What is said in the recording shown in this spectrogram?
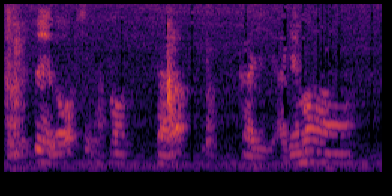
ある程度火が通ったら一回揚げます。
